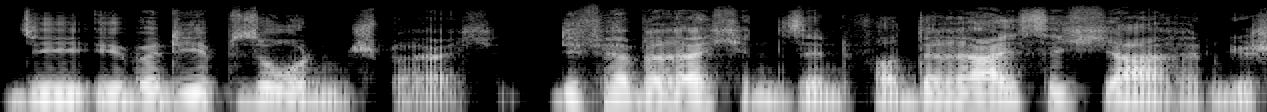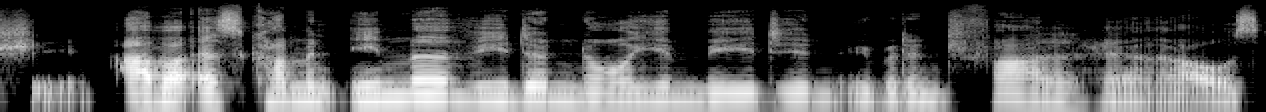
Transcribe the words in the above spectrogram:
die über die Episoden sprechen. Die Verbrechen sind vor 30 Jahren geschehen, aber es kommen immer immer wieder neue Medien über den Fall heraus,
